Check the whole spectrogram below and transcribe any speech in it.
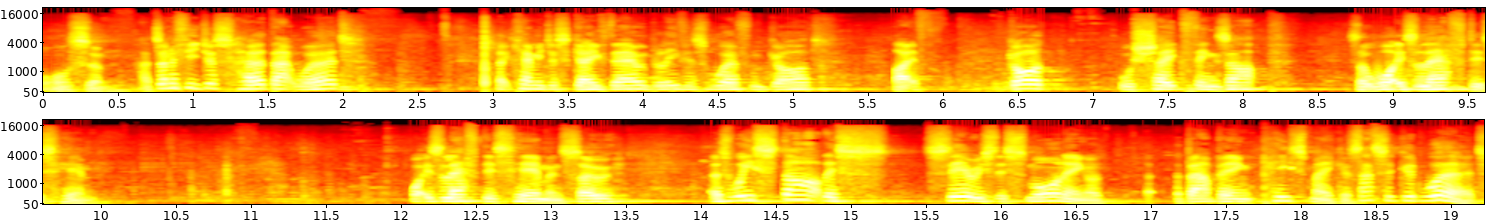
Awesome. I don't know if you just heard that word that Kemi just gave there. We believe it's a word from God. Like, God will shake things up. So, what is left is Him. What is left is Him. And so, as we start this series this morning about being peacemakers, that's a good word,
